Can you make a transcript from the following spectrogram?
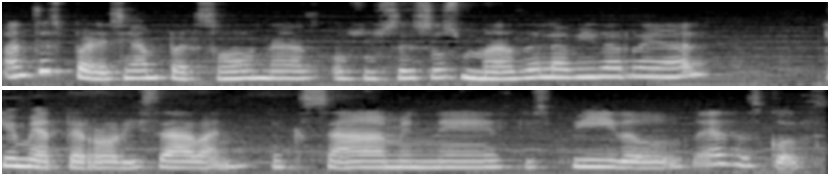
Antes parecían personas o sucesos más de la vida real que me aterrorizaban. Exámenes, despidos, esas cosas.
